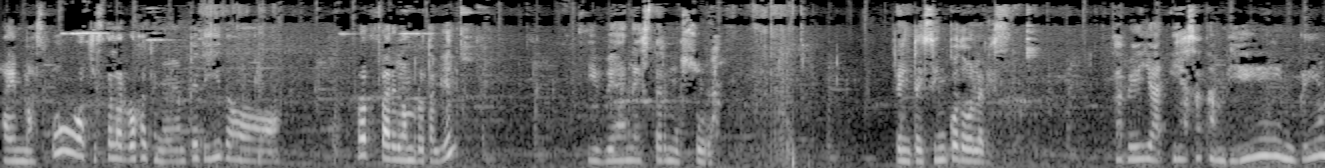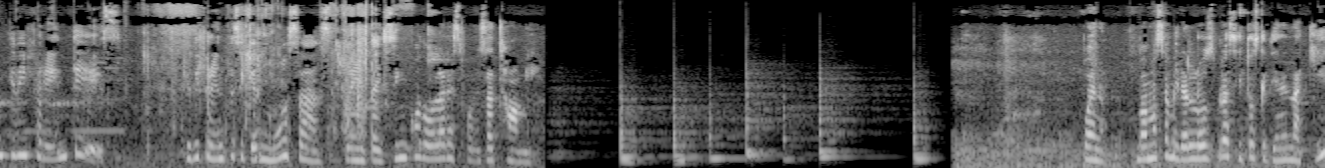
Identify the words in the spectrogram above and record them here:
hay más. ¡Oh! Aquí está la roja que me habían pedido. Para el hombro también. Y vean esta hermosura. 35 dólares. Está bella. Y esa también. Vean qué diferentes. Qué diferentes y qué hermosas. 35 dólares por esa Tommy. Bueno, vamos a mirar los bracitos que tienen aquí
